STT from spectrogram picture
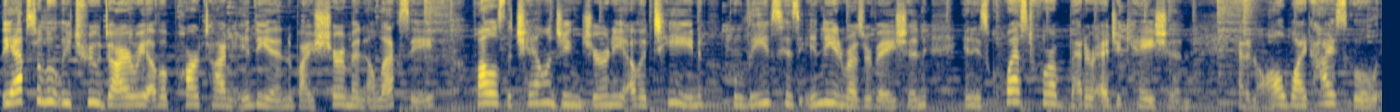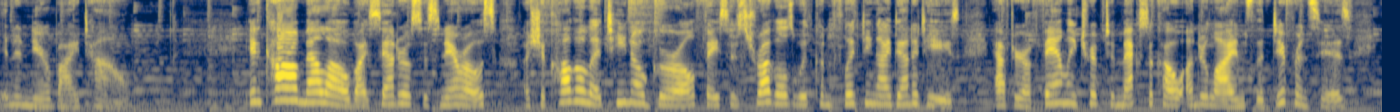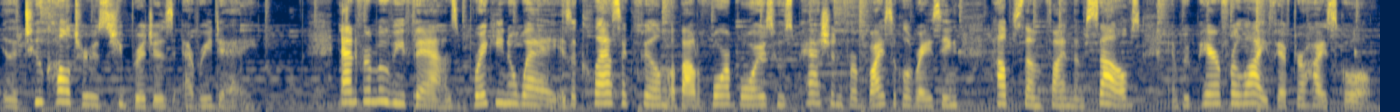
The Absolutely True Diary of a Part-Time Indian by Sherman Alexie follows the challenging journey of a teen who leaves his Indian reservation in his quest for a better education at an all-white high school in a nearby town. In Caramelo by Sandra Cisneros, a Chicago Latino girl faces struggles with conflicting identities after a family trip to Mexico underlines the differences in the two cultures she bridges every day. And for movie fans, Breaking Away is a classic film about four boys whose passion for bicycle racing helps them find themselves and prepare for life after high school.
